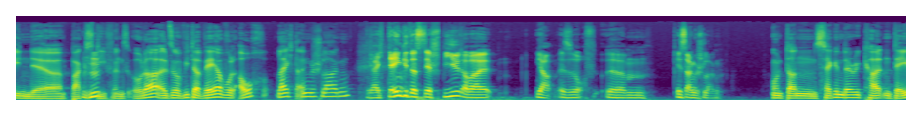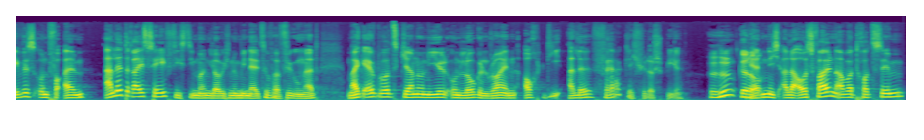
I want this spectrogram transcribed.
in der Bucks mhm. Defense, oder? Also Vita wäre ja wohl auch leicht angeschlagen. Ja, ich denke, dass der spielt, aber ja, also ähm, ist angeschlagen. Und dann Secondary Carlton Davis und vor allem alle drei Safeties, die man, glaube ich, nominell zur Verfügung hat, Mike Edwards, Keanu Neal und Logan Ryan, auch die alle fraglich für das Spiel. Mhm, genau. Werden nicht alle ausfallen, aber trotzdem,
